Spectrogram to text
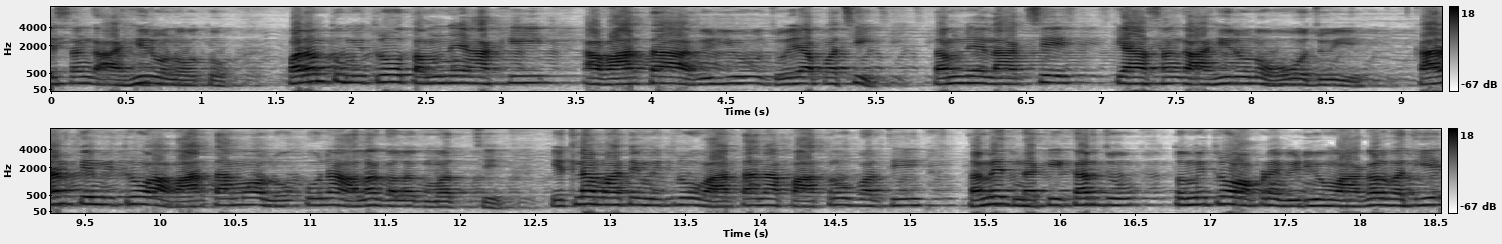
એ સંઘ આહીરોનો હતો. પરંતુ મિત્રો, તમને આખી આ વાર્તા, આ વીડિયો જોયા પછી તમને લાગશે કે આ સંઘ આહીરોનો હોવો જોઈએ. કારણ કે મિત્રો, આ વાર્તામાં લોકોના અલગ અલગ મત છે. એટલા માટે મિત્રો, વાર્તાના પાત્રો પરથી તમે જ નક્કી કરજો. તો મિત્રો, આપણે વિડીયોમાં આગળ વધીએ.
